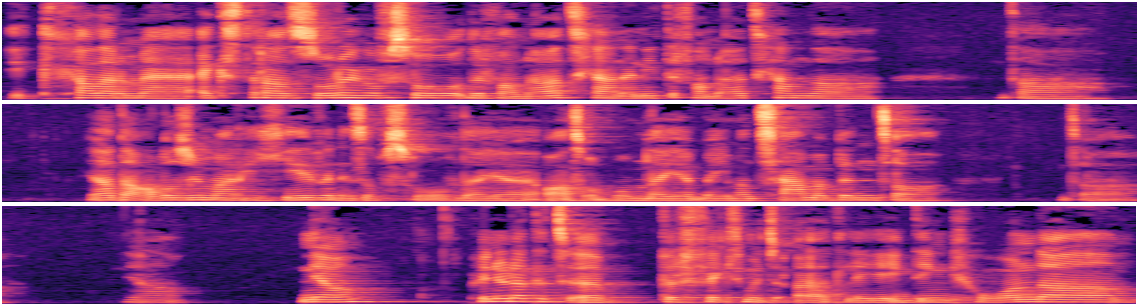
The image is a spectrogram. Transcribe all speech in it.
ik ga daar met extra zorg of zo ervan uitgaan. En niet ervan uitgaan dat, dat, ja, dat alles je maar gegeven is of zo. Of, dat je, of omdat je met iemand samen bent, dat, dat ja. ja. Ik weet niet dat ik het uh, perfect moet uitleggen. Ik denk gewoon dat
